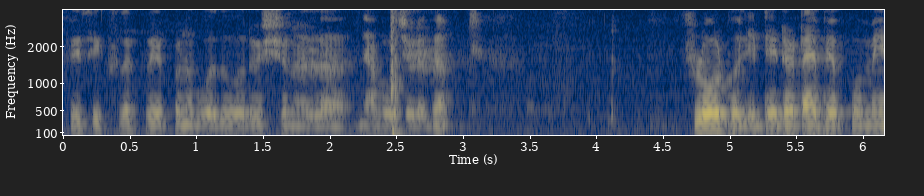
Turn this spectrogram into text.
ஃபிசிக்ஸில் க்ரியேட் பண்ணும்போது ஒரு விஷயம் நல்லா ஞாபகம் வச்சுடுங்க ஃப்ளோட் வேல்யூ டேட்டா டைப் எப்போவுமே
